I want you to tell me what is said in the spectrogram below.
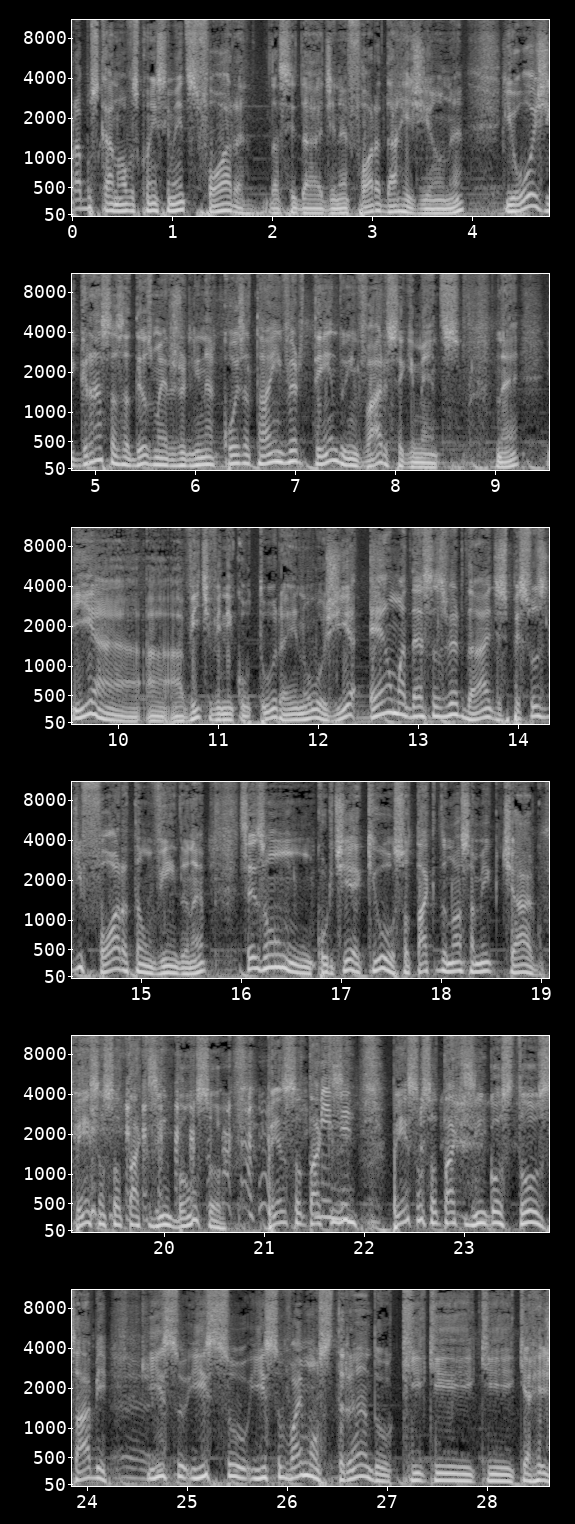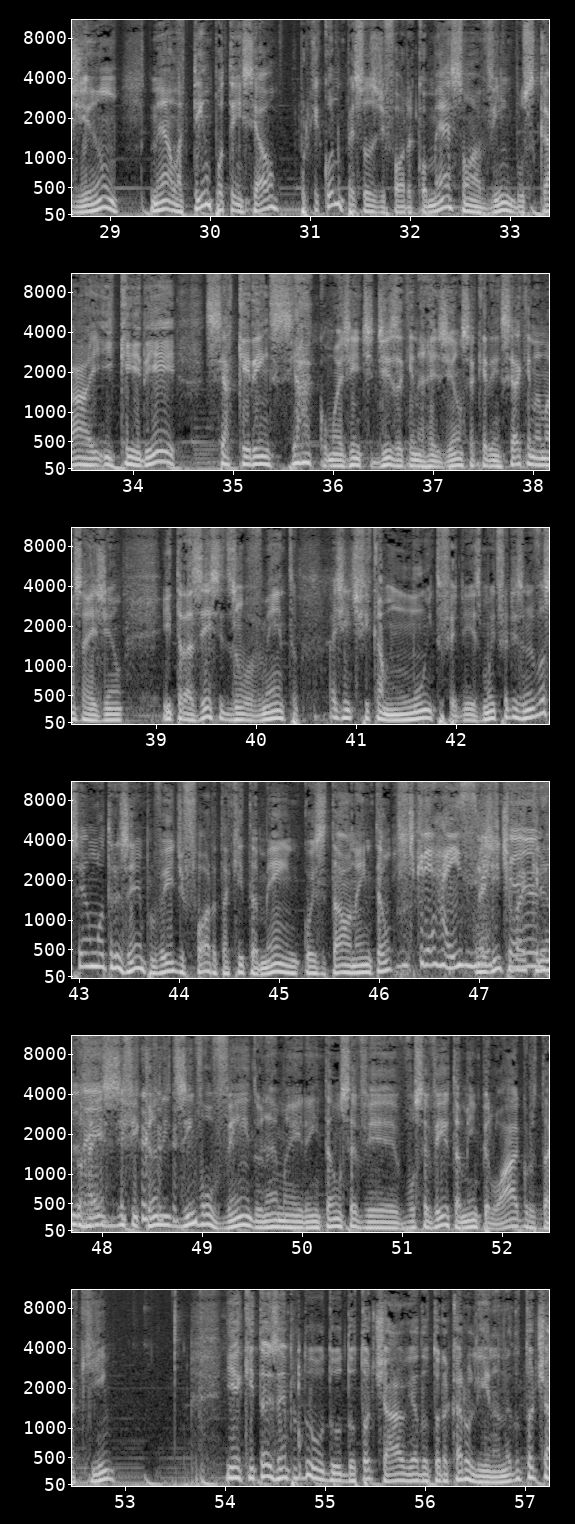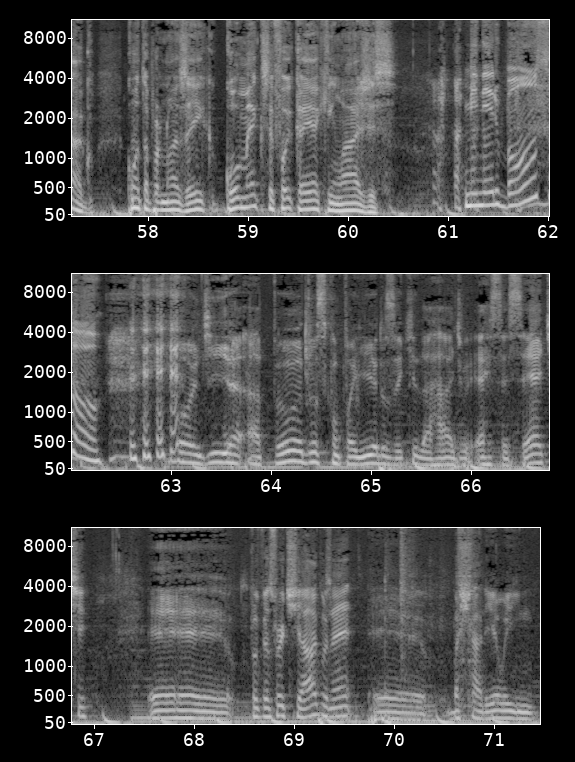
para buscar novos conhecimentos fora da cidade, né? Fora da região, né? E hoje, graças a Deus, Maria Julina, a coisa está invertendo em vários segmentos, né? E a, a, a vitivinicultura, a enologia é uma dessas verdades. Pessoas de fora estão vindo, né? Vocês vão curtir aqui o sotaque do nosso amigo Tiago. Pensa um sotaquezinho bom, só. Pensa um sotaquezinho, pensa um sotaquezinho gostoso, sabe? Isso, isso, isso vai mostrando que, que, que, que a região, né? Ela tem tem um potencial, porque quando pessoas de fora começam a vir buscar e, e querer se aquerenciar, como a gente diz aqui na região, se aquerenciar aqui na nossa região e trazer esse desenvolvimento, a gente fica muito feliz, muito feliz. E você é um outro exemplo, veio de fora, tá aqui também, coisa e tal, né? Então. A gente cria raízes, A gente vai criando né? raízes e ficando e desenvolvendo, né, Maíra? Então você vê, você veio também pelo agro, tá aqui, e aqui está o exemplo do, do doutor Tiago e a doutora Carolina, né? Doutor Tiago, conta para nós aí, como é que você foi cair aqui em Lages? Mineiro Bonso. Bom dia a todos, companheiros aqui da rádio RC7. É, professor Tiago, né? É, bacharel em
